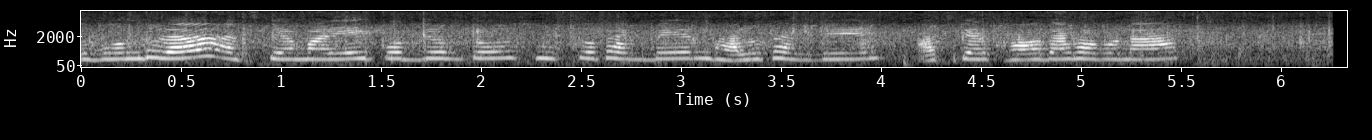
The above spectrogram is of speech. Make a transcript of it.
তো বন্ধুরা, আজকে আমার এই পর্যন্ত সুস্থ থাকবেন, ভালো থাকবেন। আজকে আর খাওয়া দেখাবো না।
